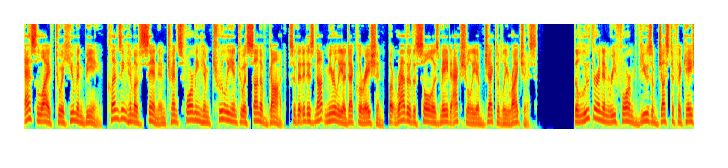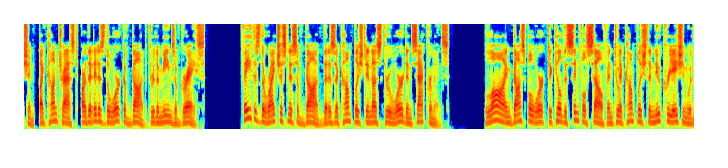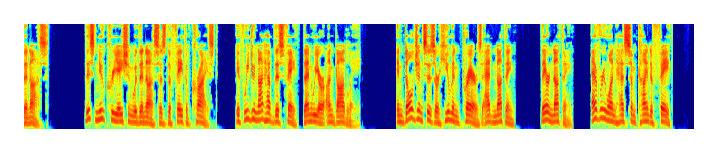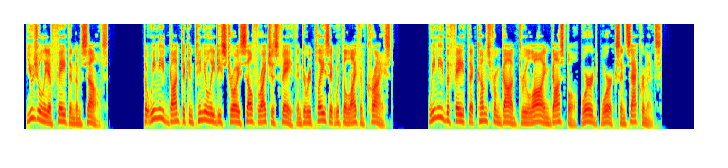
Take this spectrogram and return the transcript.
S life to a human being, cleansing him of sin and transforming him truly into a son of God, so that it is not merely a declaration, but rather the soul is made actually objectively righteous. The Lutheran and Reformed views of justification, by contrast, are that it is the work of God through the means of grace. Faith is the righteousness of God that is accomplished in us through word and sacraments. Law and gospel work to kill the sinful self and to accomplish the new creation within us. This new creation within us is the faith of Christ. If we do not have this faith, then we are ungodly. Indulgences or human prayers add nothing—they are nothing. Everyone has some kind of faith—usually a faith in themselves. But we need God to continually destroy self-righteous faith and to replace it with the life of Christ. We need the faith that comes from God through law and gospel, word, works and sacraments.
